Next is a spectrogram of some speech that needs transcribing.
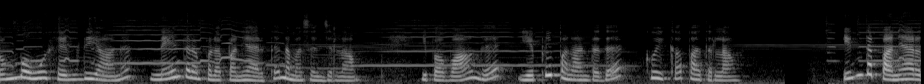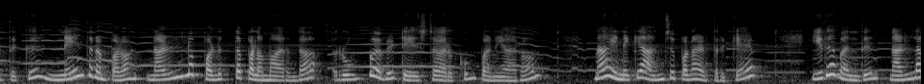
ரொம்பவும் ஹெல்த்தியான நேந்திரம் பழ பணியாரத்தை நம்ம செஞ்சிடலாம். இப்போ வாங்க எப்படி பண்ணலான்றதை குயிக்காக பார்த்துடலாம் இந்த பணியாரத்துக்கு நேந்திரம் பழம் நல்ல பழுத்த பழமாக இருந்தால் ரொம்பவே டேஸ்ட்டாக இருக்கும் பணியாரம். நான் இன்றைக்கி அஞ்சு பழம் எடுத்திருக்கேன். இதை வந்து நல்லா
